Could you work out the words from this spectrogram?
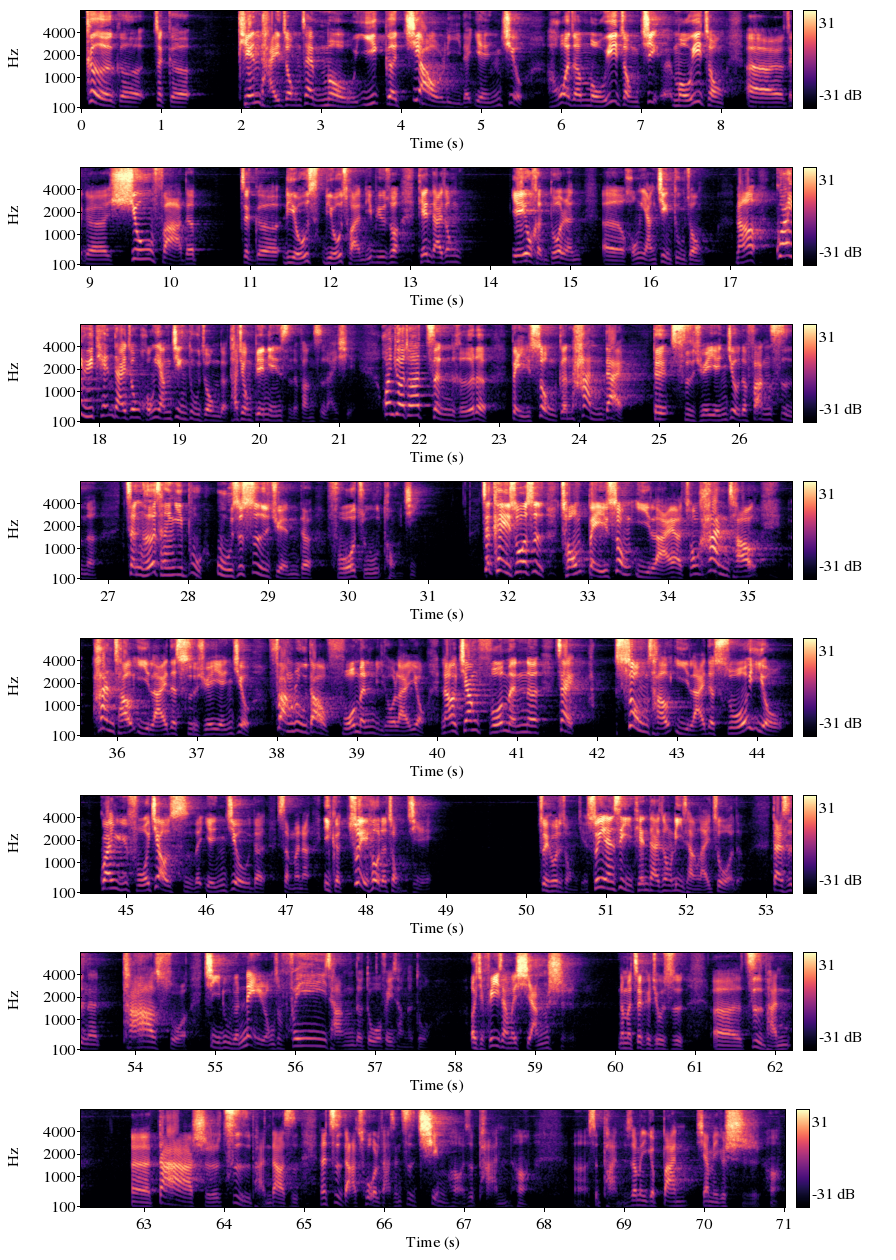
各个这个天台中在某一个教理的研究，或者某一种记某一种呃这个修法的。这个流流传，你比如说天台宗，也有很多人呃弘扬净土宗，然后关于天台宗弘扬净土宗的，他就用编年史的方式来写。换句话说，他整合了北宋跟汉代的史学研究的方式呢，整合成一部五十四卷的佛祖统计。这可以说是从北宋以来啊，从汉朝。汉朝以来的史学研究放入到佛门里头来用，然后将佛门呢，在宋朝以来的所有关于佛教史的研究的什么呢？一个最后的总结。最后的总结虽然是以天台宗立场来做的，但是呢，他所记录的内容是非常的多，非常的多，而且非常的详实。那么这个就是呃自盘。呃，大石字盘大师，那字打错了，打成字庆哈，是盘哈，啊是盘，上面一个班，下面一个石哈，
